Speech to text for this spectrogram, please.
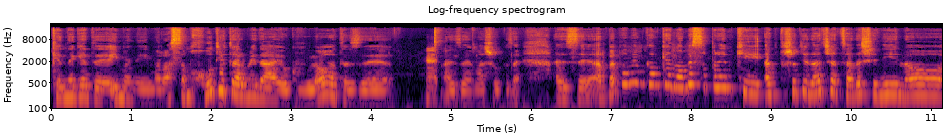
כנגד אה, אם אני מראה סמכות יותר מדי או גבולות אז, אה, כן. אז משהו כזה אז הרבה פעמים גם כן לא מספרים כי את פשוט יודעת שהצד השני לא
